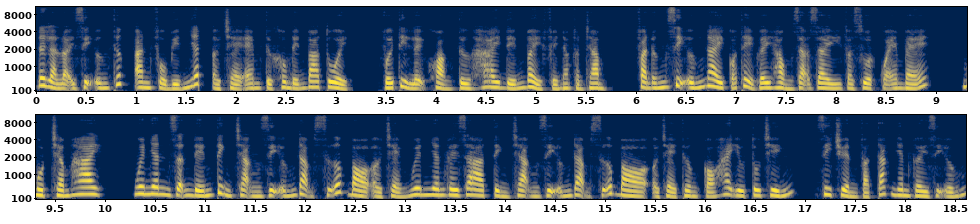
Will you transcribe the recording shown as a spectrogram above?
Đây là loại dị ứng thức ăn phổ biến nhất ở trẻ em từ 0 đến 3 tuổi, với tỷ lệ khoảng từ 2 đến 7,5%. Phản ứng dị ứng này có thể gây hỏng dạ dày và ruột của em bé. 1.2 Nguyên nhân dẫn đến tình trạng dị ứng đạm sữa bò ở trẻ Nguyên nhân gây ra tình trạng dị ứng đạm sữa bò ở trẻ thường có hai yếu tố chính, di truyền và tác nhân gây dị ứng.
